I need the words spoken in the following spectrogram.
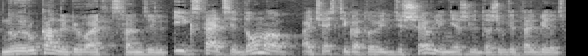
Ну и рука набивает, на самом деле. И, кстати, дома отчасти готовить дешевле, нежели даже где-то обедать.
